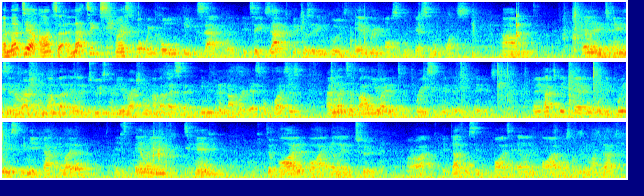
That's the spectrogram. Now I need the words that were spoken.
And that's our answer, and that's expressed what we call exactly. It's exact because it includes every possible decimal place. Um, ln10 is an irrational number, ln2 is going to be a rational number, has an infinite number of decimal places, and let's evaluate it to three significant figures. Now you have to be careful when you're putting this in your calculator, it's ln10 divided by ln2, all right? It doesn't simplify to ln5 or something like that.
